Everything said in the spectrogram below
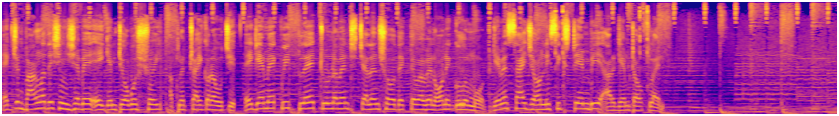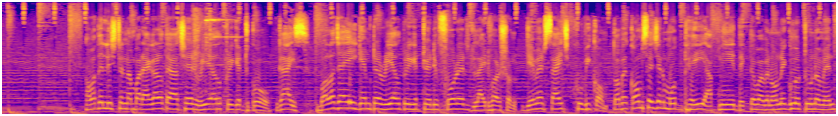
একজন বাংলাদেশি হিসেবে এই গেমটি অবশ্যই আপনার ট্রাই করা উচিত। এই গেমে কুইক প্লে টুর্নামেন্ট চ্যালেঞ্জ সহ দেখতে পাবেন অনেকগুলো মোড গেমের সাইজ অনলি সিক্সটি এমবি আর গেমটা অফলাইন আমাদের লিস্টের নাম্বার এগারোতে আছে রিয়েল ক্রিকেট গো গাইস বলা যায় এই গেমটা রিয়েল ক্রিকেট টোয়েন্টি ফোর এর লাইট ভার্সন গেমের সাইজ খুবই কম। তবে কম সাইজের মধ্যেই আপনি দেখতে পাবেন অনেকগুলো tournament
